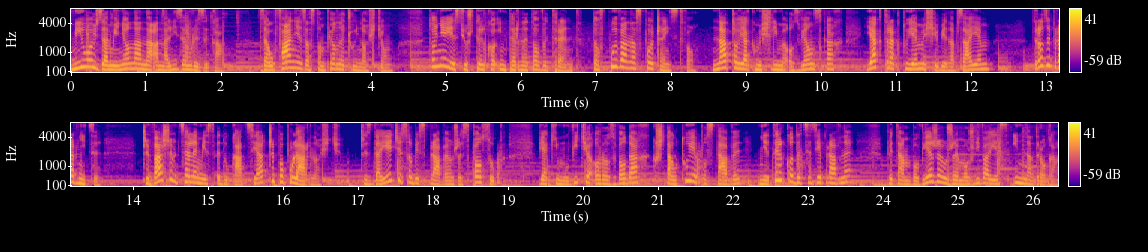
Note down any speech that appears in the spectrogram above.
Miłość zamieniona na analizę ryzyka, zaufanie zastąpione czujnością. To nie jest już tylko internetowy trend, to wpływa na społeczeństwo, na to, jak myślimy o związkach, jak traktujemy siebie nawzajem. Drodzy prawnicy, czy waszym celem jest edukacja czy popularność? Czy zdajecie sobie sprawę, że sposób, w jaki mówicie o rozwodach, kształtuje postawy, nie tylko decyzje prawne? Pytam, bo wierzę, że możliwa jest inna droga.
